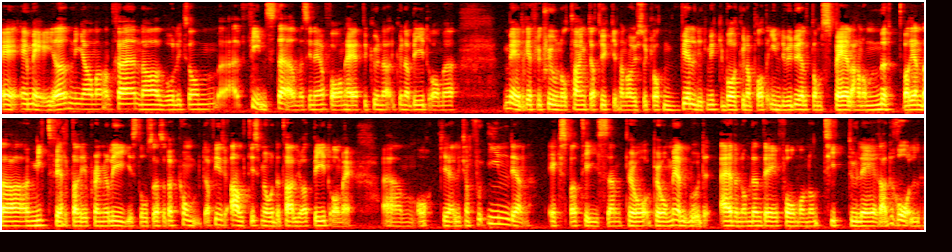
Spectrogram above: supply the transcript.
är, är med i övningar när han tränar och liksom eh, finns där med sin erfarenhet och kunna, kunna bidra med, med reflektioner, tankar, tycken. Han har ju såklart väldigt mycket bara kunnat prata individuellt om spelare. Han har mött varenda mittfältare i Premier League i stort sett. Så där, kom, där finns ju alltid små detaljer att bidra med. Um, och eh, liksom få in den expertisen på, på Melwood, även om det inte är i form av någon titulerad roll.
